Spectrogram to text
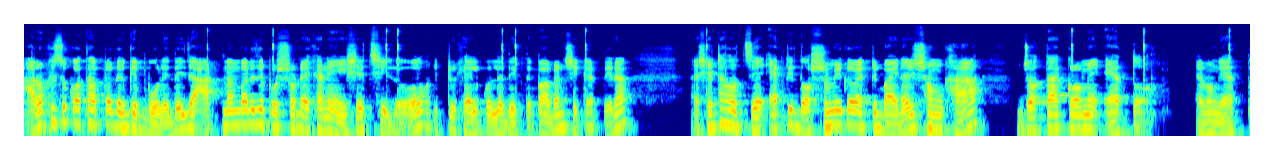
আরও কিছু কথা আপনাদেরকে বলে দেয় যে আট নম্বরে যে প্রশ্নটা এখানে এসেছিল, একটু খেয়াল করলে দেখতে পাবেন শিক্ষার্থীরা। সেটা হচ্ছে, একটি দশমিক ও একটি বাইনারি সংখ্যা যথাক্রমে এত এবং এত।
